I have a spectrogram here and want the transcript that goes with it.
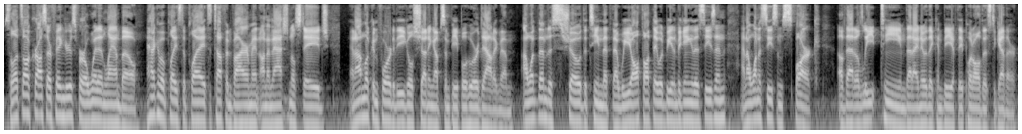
So let's all cross our fingers for a win in Lambeau. Heck of a place to play. It's a tough environment on a national stage. And I'm looking forward to the Eagles shutting up some people who are doubting them. I want them to show the team that, that we all thought they would be in the beginning of the season, and I want to see some spark of that elite team that I know they can be if they put all this together.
